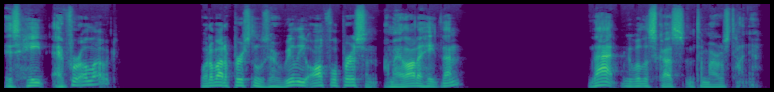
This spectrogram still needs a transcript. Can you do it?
Is hate ever allowed? What about a person who's a really awful person? Am I allowed to hate them? That we will discuss in tomorrow's Tanya.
